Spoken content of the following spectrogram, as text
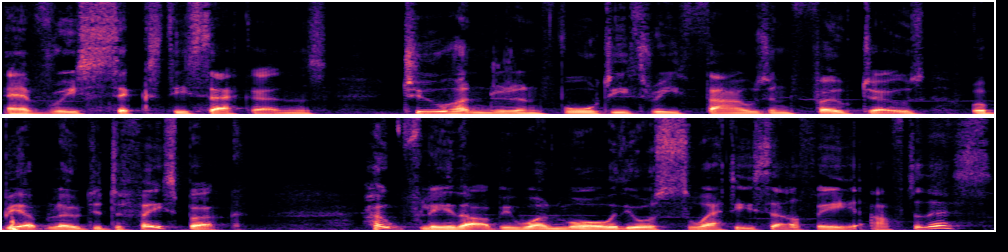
Every 60 seconds, 243,000 photos will be uploaded to Facebook. Hopefully, that'll be one more with your sweaty selfie after this.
